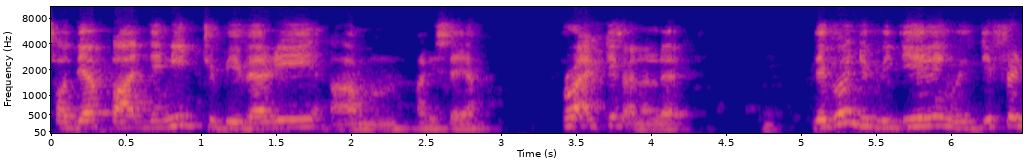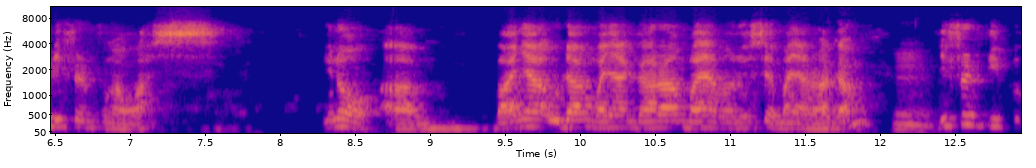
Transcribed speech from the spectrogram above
for their part, they need to be very, um, how do you say, proactive and alert. They're going to be dealing with different different pengawas. You know, um, banyak udang, banyak garam, banyak manusia, banyak ragam Mm. different people.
